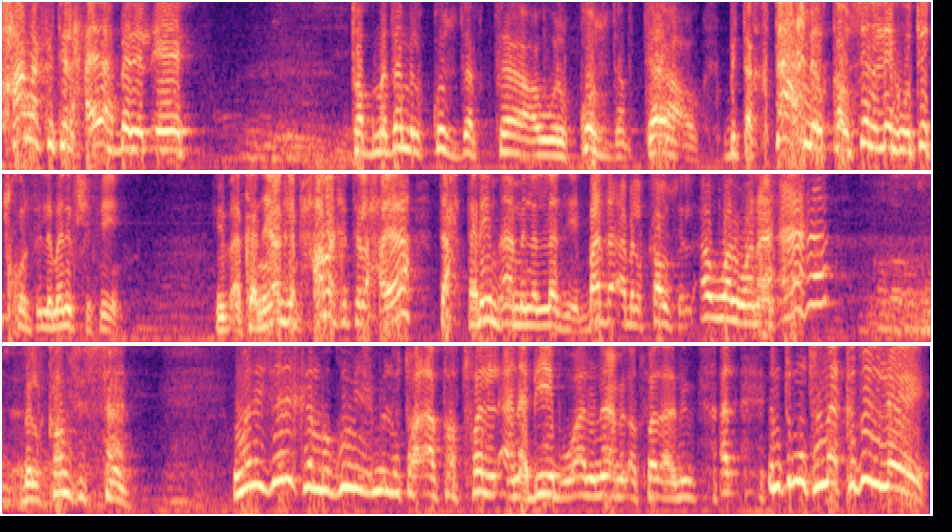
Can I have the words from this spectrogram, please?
حركة الحياة بين الإيه؟ طب ما دام القوس ده بتاعه والقوس ده بتاعه بتقتحم القوسين ليه وتدخل في اللي مالكش فيه؟ يبقى كان يجب حركة الحياة تحترمها من الذي بدأ بالقوس الأول ونهاها بالقوس الثاني. ولذلك لما جم يعملوا اطفال الأنابيب وقالوا نعمل أطفال الأنابيب قال أنتم متناقضين ليه؟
